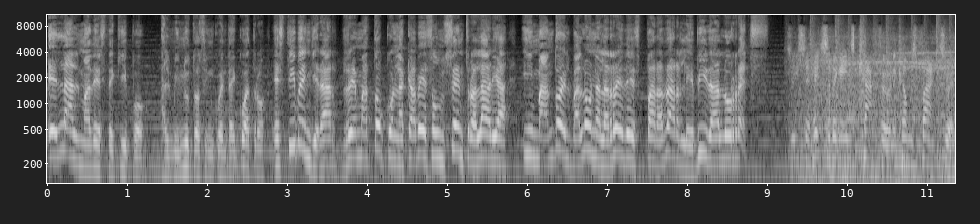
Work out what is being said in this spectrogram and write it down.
el alma de este equipo. Al minuto 54, Steven Gerrard remató con la cabeza un centro al área y mandó el balón a las redes para darle vida a los Reds. Lisa hits it against Cafu and it comes back to him.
